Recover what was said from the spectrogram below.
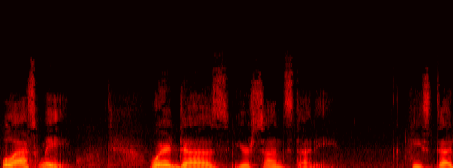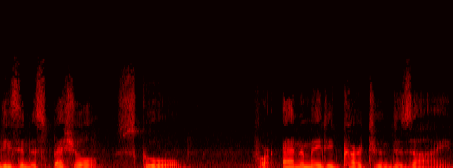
Well, ask me. Where does your son study? He studies in a special school for animated cartoon design,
